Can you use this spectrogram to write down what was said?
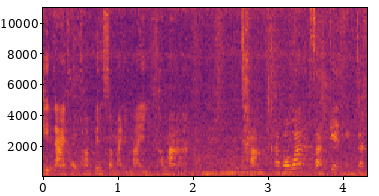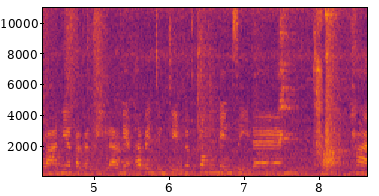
กลิ่นอายของความเป็นสมัยใหม่เข้ามา ค่ะค่ะเพราะว่าสังเกตเห็นจากร้านเนี่ยปกติแล้วเนี่ยถ้าเป็นจีนๆก็จะต้องเน้นสีแดงค่ะไผ่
